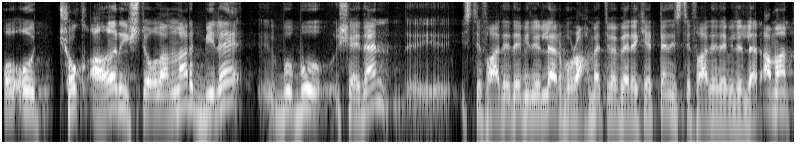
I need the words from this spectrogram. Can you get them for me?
o, o çok ağır işte olanlar bile e, bu bu şeyden e, istifade edebilirler. Bu rahmet ve bereketten istifade edebilirler. Ama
